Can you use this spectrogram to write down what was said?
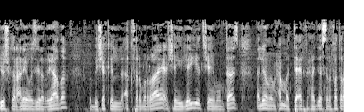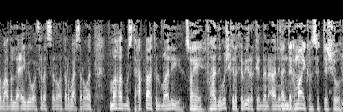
يشكر عليه وزير الرياضة. بشكل أكثر من رائع. شيء جيد شيء ممتاز. اليوم يا محمد تعرف إحنا جلسنا فترة بعض اللعيبة يقعد ثلاث سنوات أربع سنوات ما أخذ مستحقاته المالية. صحيح. فهذه مشكلة كبيرة كنا نعاني منها. عندك مايكون ست شهور.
